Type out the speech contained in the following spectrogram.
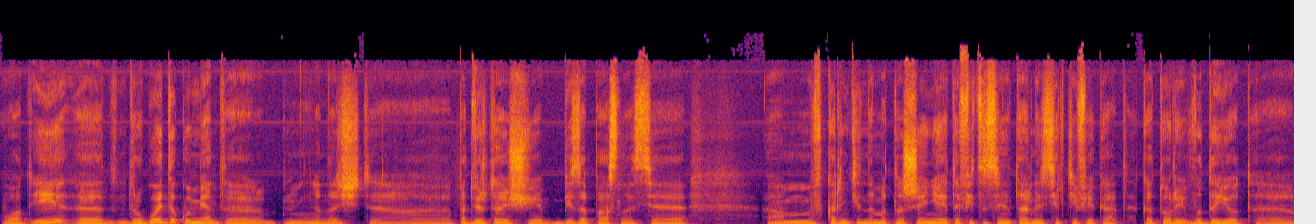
Вот. И э, другой документ, э, значит, э, подтверждающий безопасность э, в карантинном отношении, это фитосанитарный сертификат, который выдает э,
